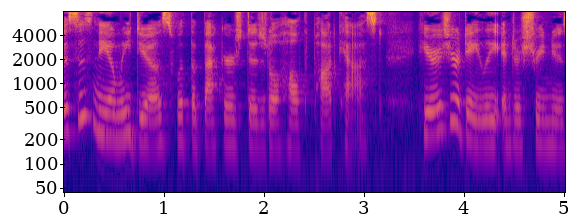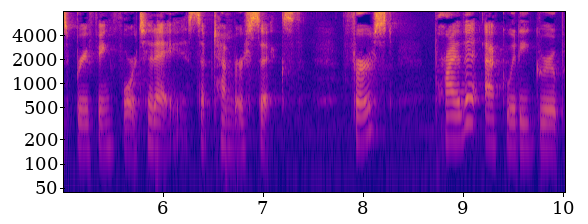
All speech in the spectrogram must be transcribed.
This is Naomi Diaz with the Becker's Digital Health Podcast. Here's your daily industry news briefing for today, September 6th. First, private equity group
